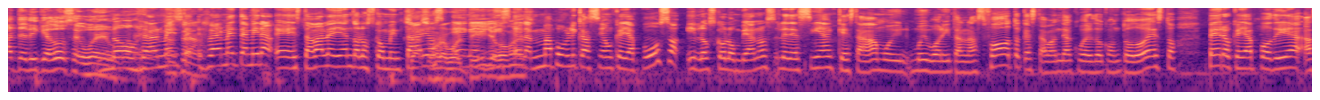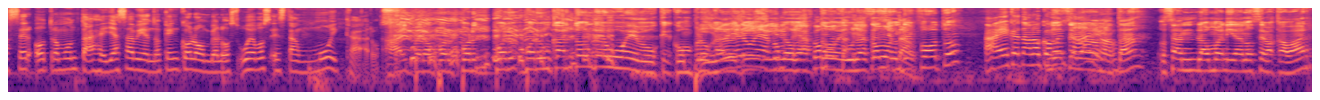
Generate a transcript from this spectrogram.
gaste di que 12 huevos? No, realmente, O sea- realmente, mira, eh, estaba leyendo los comentarios O sea, su en, el en la misma publicación que ella puso y los colombianos le decían que estaban muy, muy bonitas las fotos, que estaban de acuerdo con todo esto, pero que ella podría hacer otro montaje, ya sabiendo que en Colombia los huevos están muy caros. Ay, pero por, por, por, por un cartón de huevo que compró Y Karol G y cómo- lo ya gastó cómo en una sesión de fotos, Ahí es que están los no se comentarios. van a matar. O sea, la humanidad no se va a acabar.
